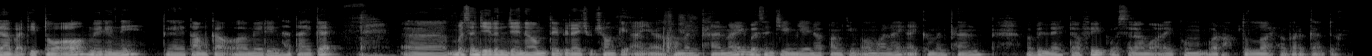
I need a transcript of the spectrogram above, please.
តាបតិតោមេរៀននេះ ថ្ងៃតំកោមេរៀនហតៃកេអឺបើសិនជាលិនជេណោមទេពីឡៃជុឆងគេអាច comment ខានមកបើសិនជាមានណោប៉ងជាងអូមកឡៃអាច comment ខានវបិលឡាហ៊ីតោហ្វិកវ៉ាសឡាមអាឡៃគុំវ៉ារ៉ាហ្មតុលឡាហ៊ីវ៉ាបារកាតុហ៍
